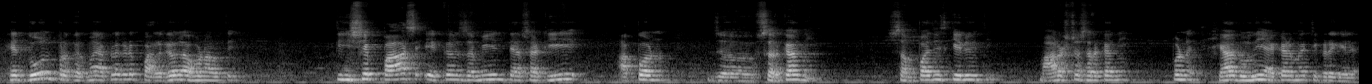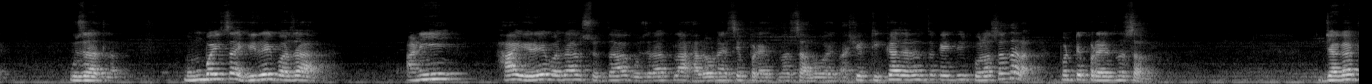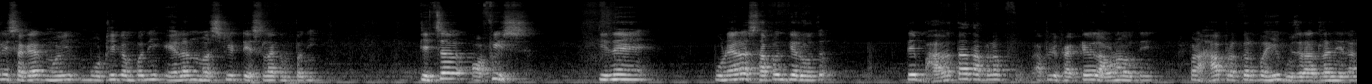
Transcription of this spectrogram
हे दोन प्रकल्प म्हणजे आपल्याकडे पालघरला होणार होते. तीनशे पाच एकर जमीन त्यासाठी आपण ज सरकारने संपादित केली होती महाराष्ट्र सरकारने. पण ह्या दोन्ही अकॅडम्या तिकडे गेल्या. गुजरातला. मुंबईचा हिरे बाजार आणि हा हिरे बाजारसुद्धा गुजरातला हलवण्याचे प्रयत्न चालू आहेत. अशी टीका झाल्यानंतर काहीतरी खुलासा झाला पण ते प्रयत्न चालू जगातली सगळ्यात मोठी मोठी कंपनी एलन मस्की टेस्ला कंपनी. तिचं ऑफिस तिने पुण्याला स्थापन केलं होतं. ते भारतात आपला आपली फॅक्टरी लावणार होते पण हा प्रकल्पही गुजरातला नेला.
